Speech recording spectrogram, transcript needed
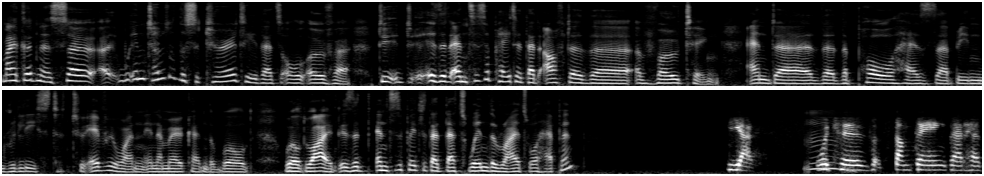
My goodness. So, uh, in terms of the security that's all over, do, do, is it anticipated that after the uh, voting and uh, the the poll has uh, been released to everyone in America and the world worldwide, is it anticipated that that's when the riots will happen? Yes, mm. which is something that has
